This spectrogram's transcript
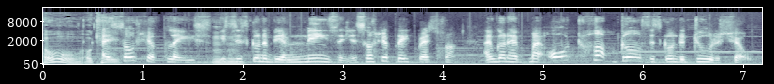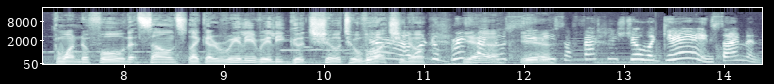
Oh, okay. At Social Place. Mhm. It's just going to be amazing. A Social Place restaurant. I'm going to have my all top girls is going to do the show. Wonderful. That sounds like a really, really good show to watch, you know. I want to bring yeah, back those yeah. series of fashion show again, Simon.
